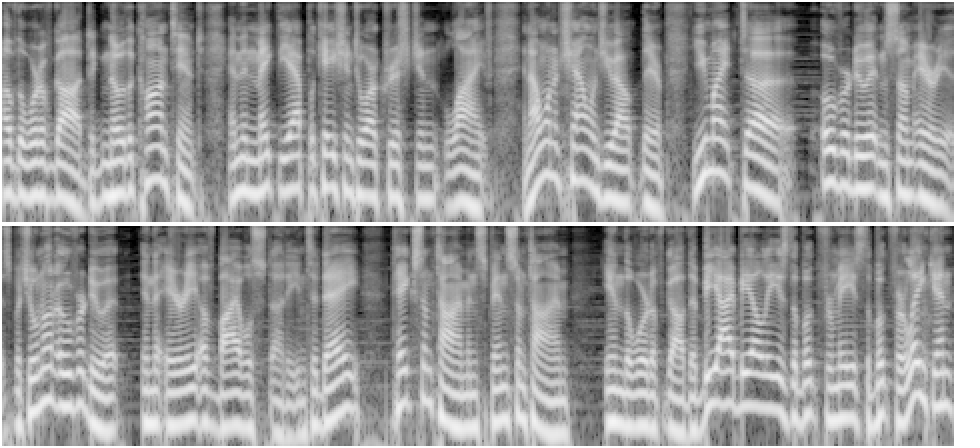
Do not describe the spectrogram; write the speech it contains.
of the Word of God, to know the content, and then make the application to our Christian life. And I want to challenge you out there. You might uh, overdo it in some areas, but you'll not overdo it in the area of Bible study. And today, take some time and spend some time in the Word of God. The B I B L E is the book for me, it's the book for Lincoln,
